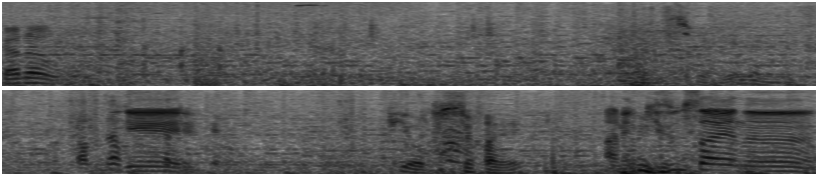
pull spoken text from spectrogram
가라고 깜짝 이게-. 피 없이 시작하네 아니 기숙사에는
